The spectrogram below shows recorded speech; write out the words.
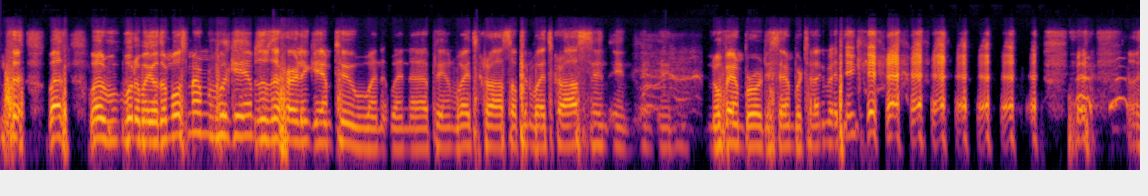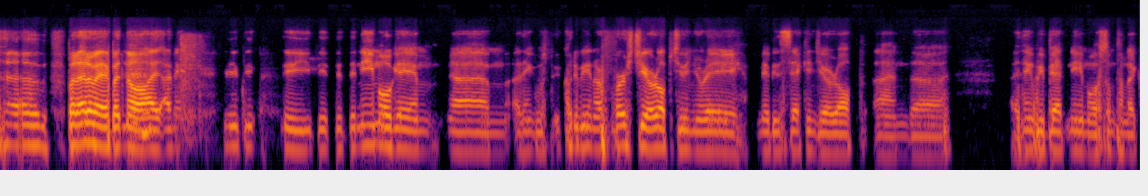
well, well, one of my other most memorable games was a hurling game too, when when uh, playing White's Cross up in White's Cross in, in, in, November or December time, I think. um, but anyway, but no, I, I mean. The, the, the, the, Nemo game, um, I think it, was, it could have been our first year up junior A, maybe the second year up, and uh, I think we bet Nemo something like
